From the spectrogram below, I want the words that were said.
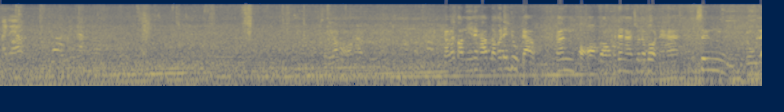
ไปแล้วสวัสดีครับผอครับครับและตอนนี้นะครับเราก็ได้อยู่กับท่านผอกองพัฒนาชนบทนะฮะซึ่งดูแล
